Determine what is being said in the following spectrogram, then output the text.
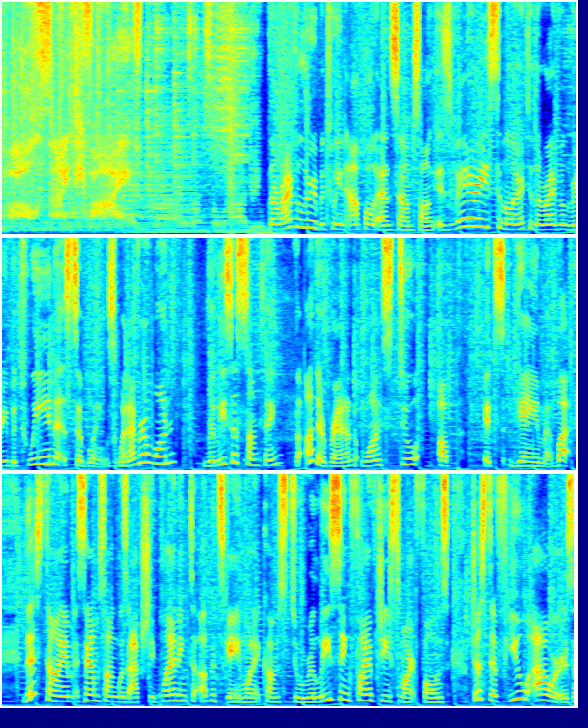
Pulse 95. The rivalry between Apple and Samsung is very similar to the rivalry between siblings. Whenever one releases something, the other brand wants to up its game. But this time, Samsung was actually planning to up its game when it comes to releasing 5G smartphones just a few hours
